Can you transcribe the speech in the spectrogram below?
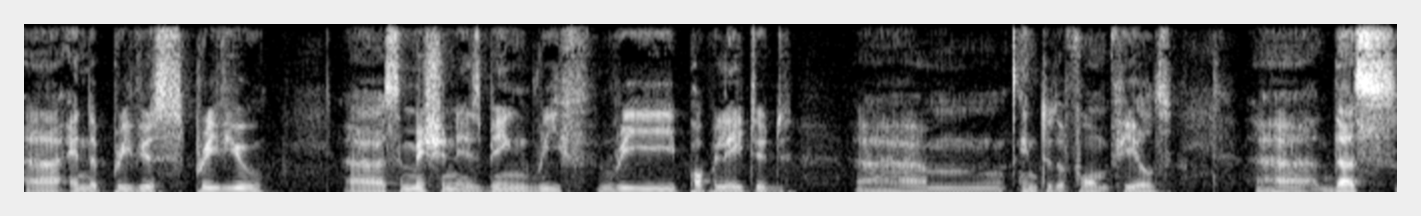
uh, in the previous preview uh, submission is being re repopulated um, into the form fields uh, thus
